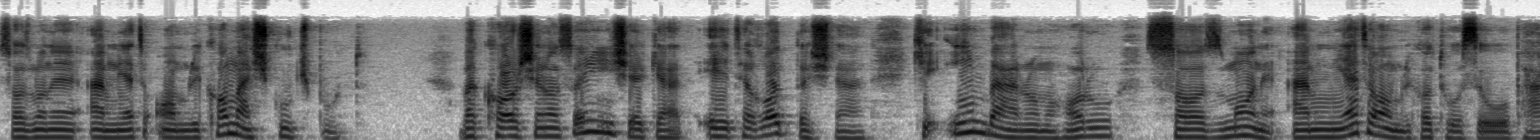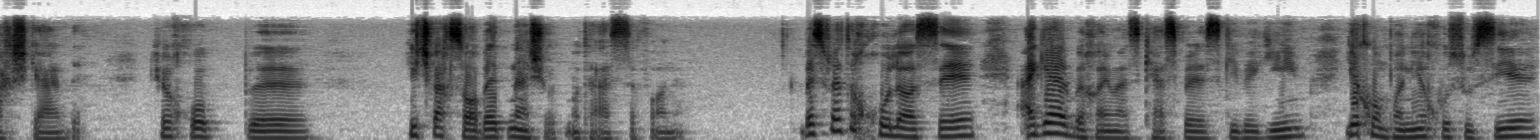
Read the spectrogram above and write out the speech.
سازمان امنیت آمریکا مشکوک بود و کارشناسای این شرکت اعتقاد داشتند که این برنامه ها رو سازمان امنیت آمریکا توسعه و پخش کرده که خب هیچ وقت ثابت نشد متاسفانه. به صورت خلاصه اگر بخوایم از کسپرسکی بگیم یه کمپانی خصوصیه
